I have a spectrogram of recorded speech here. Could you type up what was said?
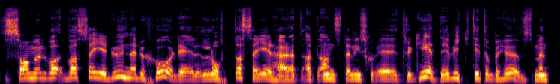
Samuel, vad, vad, säger du när du hör det Lotta säger här, att, att anställningstrygghet är viktigt och behövs, men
